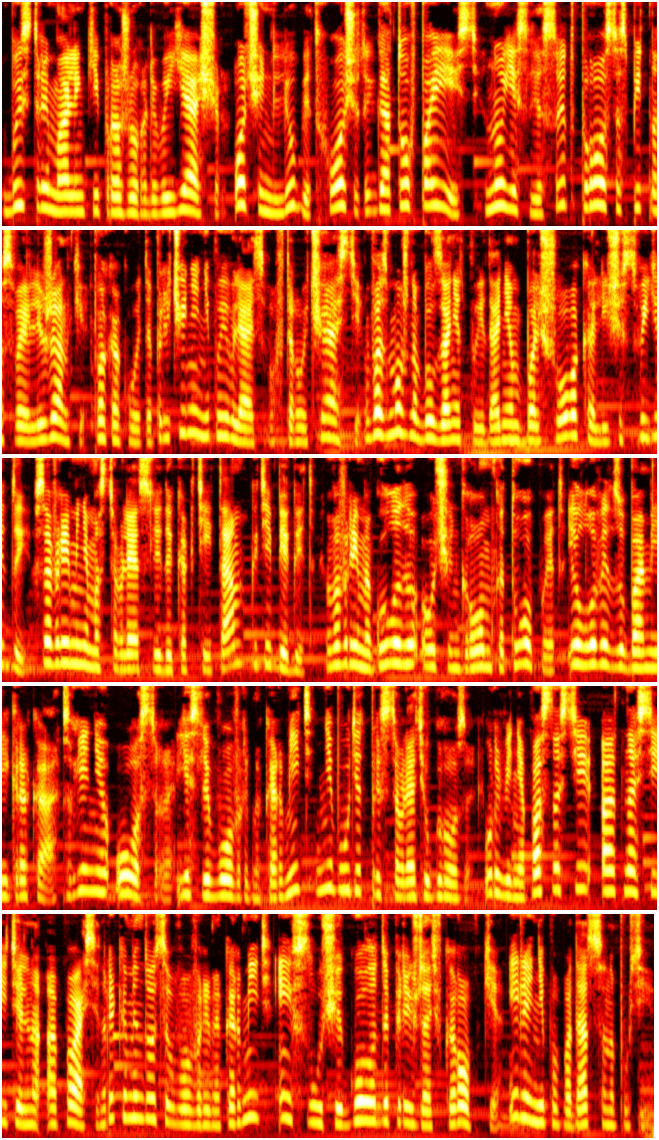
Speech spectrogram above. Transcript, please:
Быстрый маленький прожорливый ящер. Очень любит, хочет и готов поесть. Но если сыт, просто спит на своей лежанке. По какой-то причине не появляется во второй части. Возможно, был занят поеданием большого количества еды. Со временем оставляет следы когтей там, где бегает. Во время голода очень громко топает и ловит зубами игрока. Зрение острое. Если вовремя кормить, не будет представлять угрозы. Уровень опасности относительно опасен. Рекомендуется вовремя кормить и в случае голода голода переждать в коробке или не попадаться на пути.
